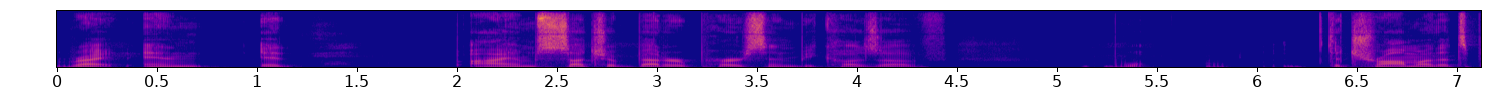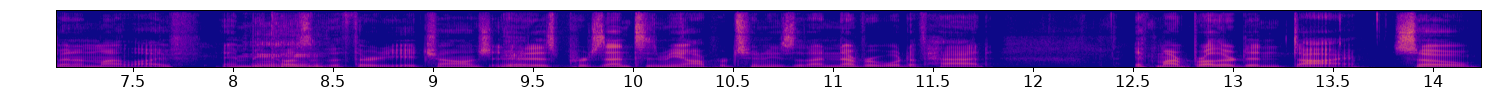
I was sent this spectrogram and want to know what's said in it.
Right. And it, I am such a better person because of w- the trauma that's been in my life and because mm-hmm. of the 38 challenge. And it has presented me opportunities that I never would have had if my brother didn't die. So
